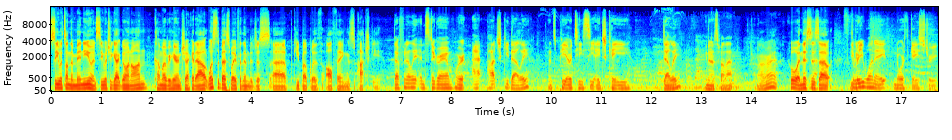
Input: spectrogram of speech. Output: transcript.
see what's on the menu and see what you got going on, come over here and check it out. What's the best way for them to just uh, keep up with all things Potchke? Definitely Instagram. We're at Potchke Deli. That's P O T C H K E Deli. You know how to spell that? All right, cool. And this is uh, you can- 318 North Gay Street.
